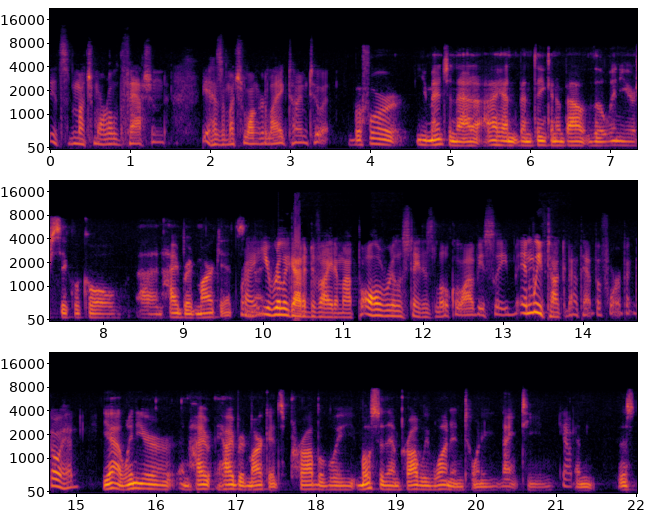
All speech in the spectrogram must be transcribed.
it's much more old fashioned. It has a much longer lag time to it. Before you mentioned that, I hadn't been thinking about the linear, cyclical, uh, and hybrid markets. Right. You really got to divide them up. All real estate is local, obviously. And we've talked about that before, but go ahead. Yeah, linear and hy- hybrid markets probably, most of them probably won in 2019. Yep. And there's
